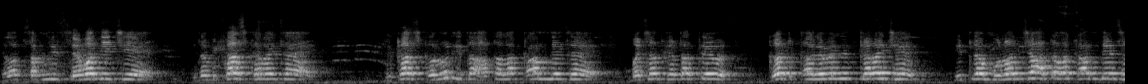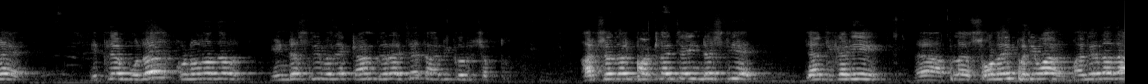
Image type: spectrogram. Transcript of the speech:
त्याला चांगली सेवा द्यायची आहे. इथं विकास करायचा आहे. विकास करून इथं हाताला काम द्यायचं आहे. बचत गटात ते गट कार्यान्वित करायचे इथल्या मुलांच्या हाताला काम द्यायचं आहे. इथले मुलं कोणाला जर इंडस्ट्रीमध्ये काम करायचं तर आम्ही करू शकतो. हर्षवर्धन पाटलांच्या इंडस्ट्री आहेत. त्या ठिकाणी आपलं सोनही परिवार माने दादा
